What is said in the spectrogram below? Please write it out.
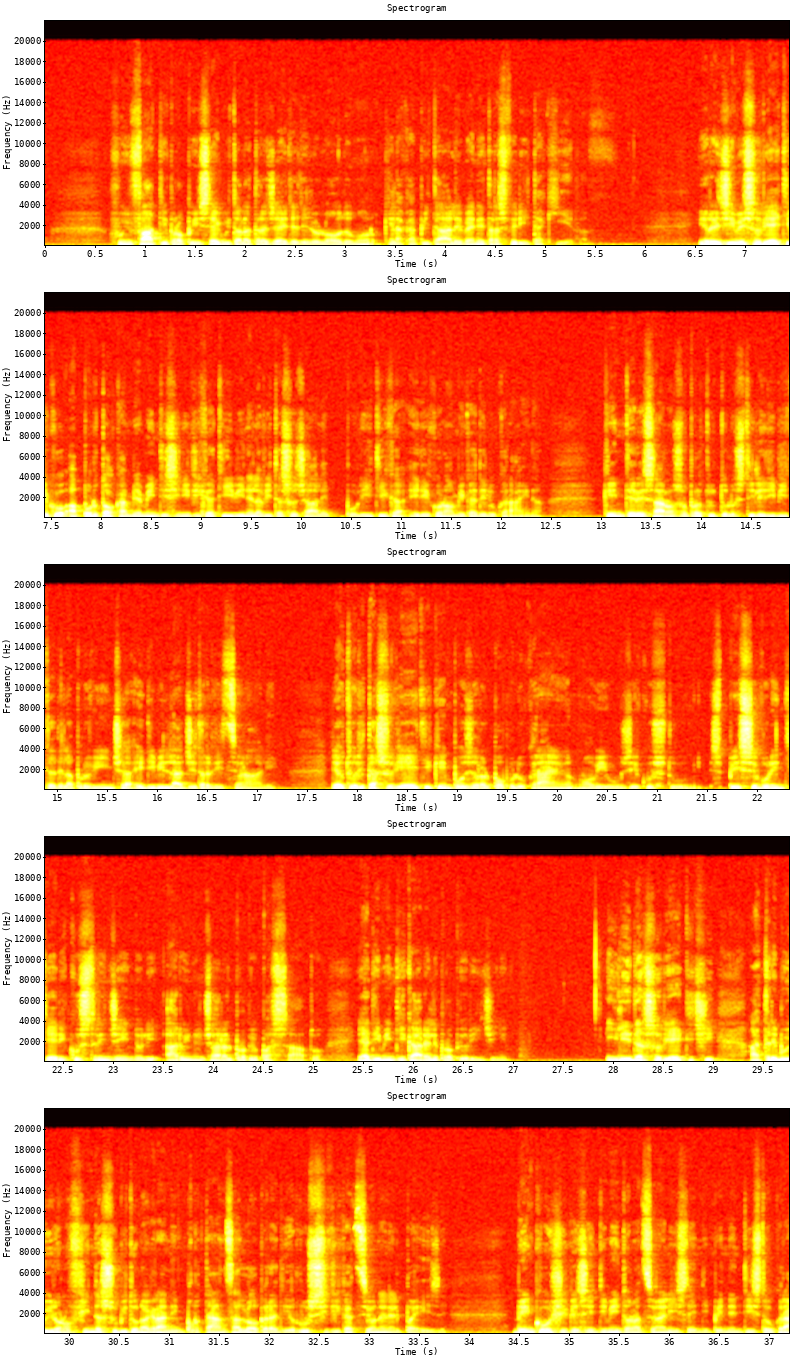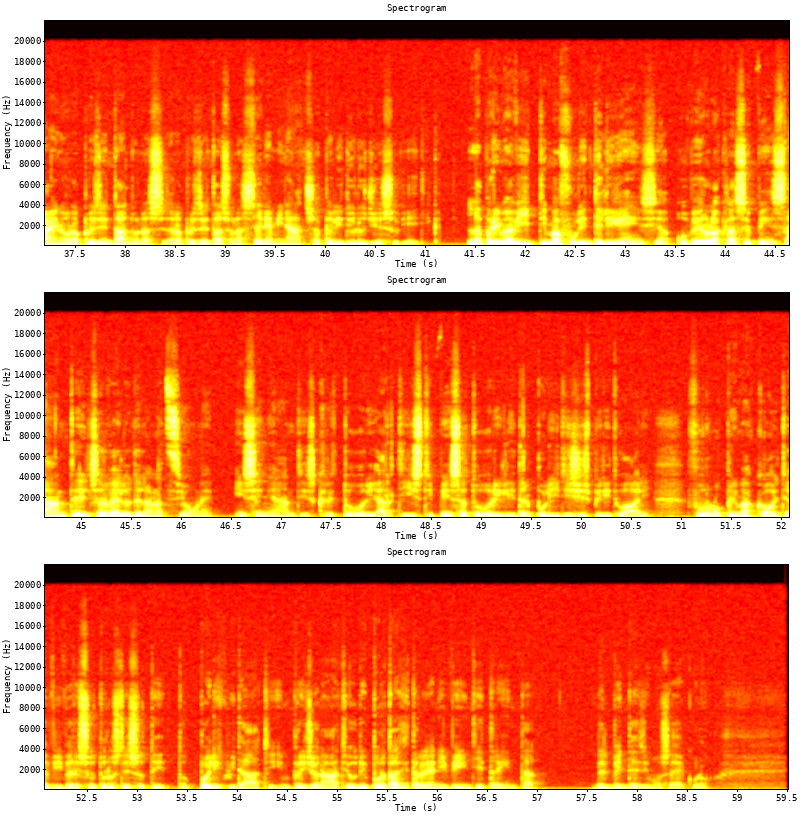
Fu infatti proprio in seguito alla tragedia dell'Olodomor che la capitale venne trasferita a Kiev. Il regime sovietico apportò cambiamenti significativi nella vita sociale, politica ed economica dell'Ucraina, che interessarono soprattutto lo stile di vita della provincia e di villaggi tradizionali. Le autorità sovietiche imposero al popolo ucraino nuovi usi e costumi, spesso e volentieri costringendoli a rinunciare al proprio passato e a dimenticare le proprie origini. I leader sovietici attribuirono fin da subito una grande importanza all'opera di russificazione nel paese, ben consci che il sentimento nazionalista e indipendentista ucraino una, rappresentasse una seria minaccia per l'ideologia sovietica. La prima vittima fu l'intelligenza, ovvero la classe pensante e il cervello della nazione, Insegnanti, scrittori, artisti, pensatori, leader politici e spirituali furono prima accolti a vivere sotto lo stesso tetto, poi liquidati, imprigionati o deportati tra gli anni 20 e 30 del XX secolo.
